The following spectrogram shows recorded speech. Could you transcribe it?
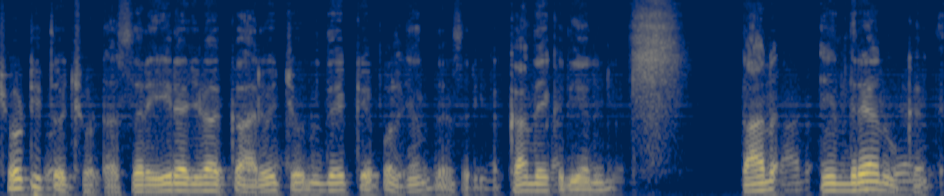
ਛੋਟੀ ਤੋਂ ਛੋਟਾ ਸਰੀਰ ਹੈ ਜਿਹੜਾ ਘਰ ਵਿੱਚ ਉਹਨੂੰ ਦੇਖ ਕੇ ਭੁੱਲ ਜਾਂਦਾ ਸਰੀਰ ਅੱਖਾਂ ਦੇਖਦੀਆਂ ਨੇ। ਤਨ ਇੰਦਰੀਆਂ ਨੂੰ ਕਹਿੰਦੇ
